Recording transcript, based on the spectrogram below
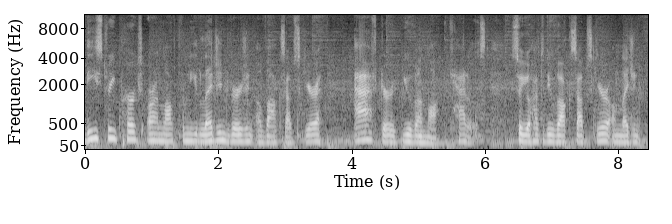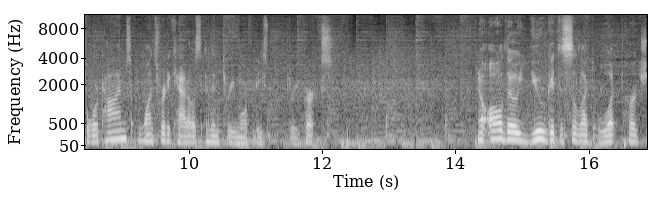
these three perks are unlocked from the legend version of Vox Obscura after you've unlocked Catalyst. So you'll have to do Vox Obscura on Legend four times, once for the Catalyst, and then three more for these three perks. Now, although you get to select what perks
